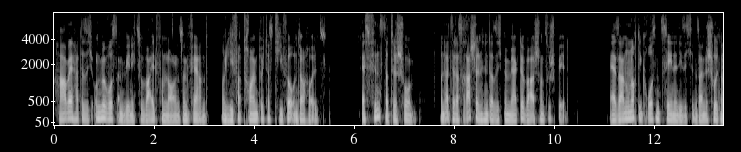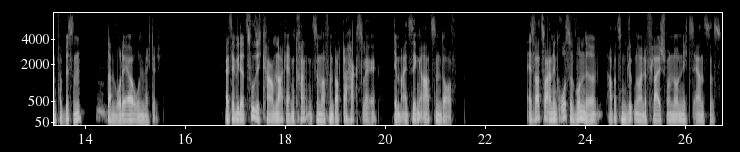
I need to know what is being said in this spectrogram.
Harvey hatte sich unbewusst ein wenig zu weit von Lawrence entfernt und lief verträumt durch das tiefe Unterholz. Es finsterte schon, und als er das Rascheln hinter sich bemerkte, war es schon zu spät. Er sah nur noch die großen Zähne, die sich in seine Schultern verbissen, dann wurde er ohnmächtig. Als er wieder zu sich kam, lag er im Krankenzimmer von Dr. Huxley, dem einzigen Arzt im Dorf. Es war zwar eine große Wunde, aber zum Glück nur eine Fleischwunde und nichts Ernstes.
